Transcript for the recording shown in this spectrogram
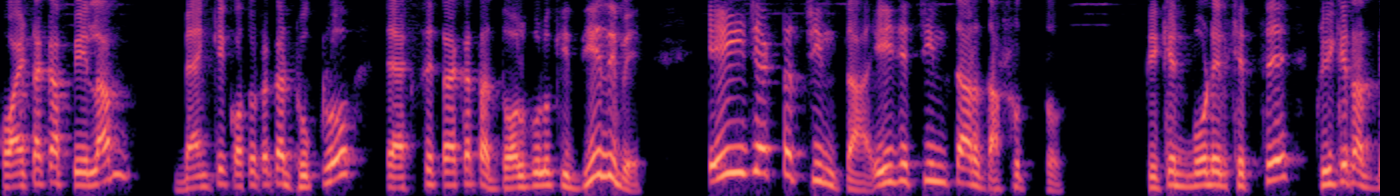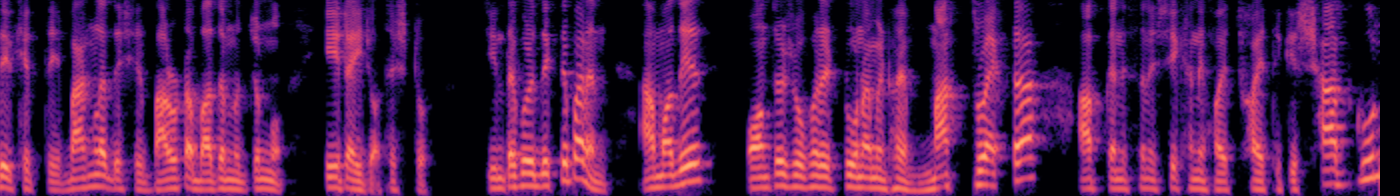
কয় টাকা পেলাম? ব্যাংকে কত টাকা ঢুকলো? ট্যাক্সের টাকাটা দলগুলো কি দিয়ে দিবে? এই যে একটা চিন্তা, এই যে চিন্তার দাসত্ব, ক্রিকেট বোর্ডের ক্ষেত্রে, ক্রিকেটারদের ক্ষেত্রে, বাংলাদেশের বারোটা বাজানোর জন্য এটাই যথেষ্ট। চিন্তা করে দেখতে পারেন, আমাদের পঞ্চাশ ওভারের টুর্নামেন্ট হয় মাত্র একটা আফগানিস্তানে সেখানে হয় ছয় থেকে সাত গুণ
